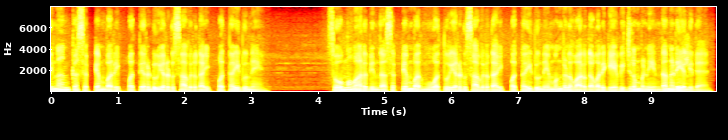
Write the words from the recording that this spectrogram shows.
ದಿನಾಂಕ ಸೆಪ್ಟೆಂಬರ್ ಇಪ್ಪತ್ತೆರಡು ಎರಡು ಸಾವಿರದ ಇಪ್ಪತ್ತೈದನೇ. ಸೋಮವಾರದಿಂದ ಸೆಪ್ಟೆಂಬರ್ ಮೂವತ್ತು ಎರಡು ಸಾವಿರದ ಇಪ್ಪತ್ತೈದನೇ ಮಂಗಳವಾರದವರೆಗೆ ವಿಜೃಂಭಣೆಯಿಂದ ನಡೆಯಲಿದೆ.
